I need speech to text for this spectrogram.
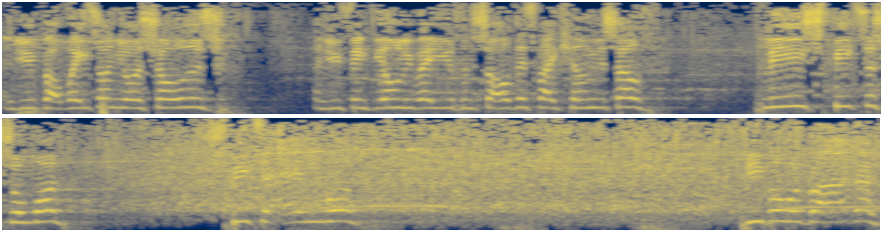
and you've got weight on your shoulders and you think the only way you can solve this by killing yourself, please speak to someone. Speak to anyone. People would rather,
